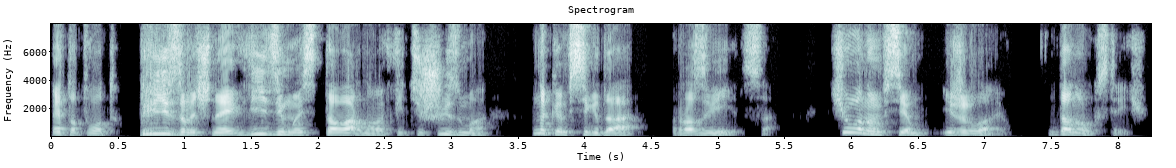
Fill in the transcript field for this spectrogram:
этот вот призрачная видимость товарного фетишизма навсегда развеется. Чего нам всем и желаю. До новых встреч!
